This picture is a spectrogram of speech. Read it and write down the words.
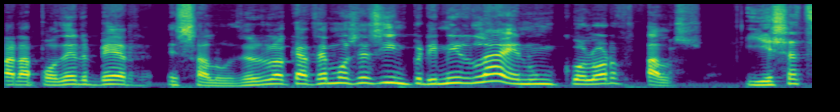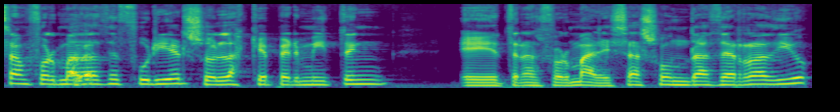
para poder ver esa luz. Entonces lo que hacemos es imprimirla en un color falso. Y esas transformadas de Fourier son las que permiten eh, transformar esas ondas de radio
